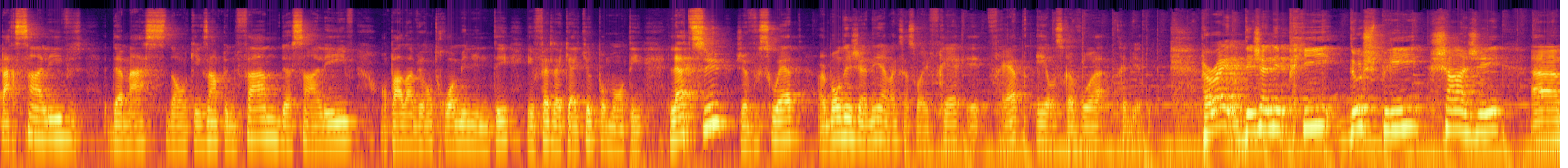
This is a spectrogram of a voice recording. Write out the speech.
par 100 livres de masse. Donc, exemple, une femme de 100 livres, on parle d'environ 3000 unités et vous faites le calcul pour monter. Là-dessus, je vous souhaite un bon déjeuner avant que ça soit frais et fret et on se revoit très bientôt. Alright, déjeuner pris, douche pris, changé. Euh,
